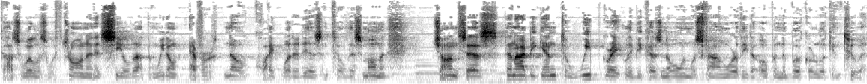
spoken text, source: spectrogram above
God's will is withdrawn and it's sealed up, and we don't ever know quite what it is until this moment. John says, Then I began to weep greatly because no one was found worthy to open the book or look into it.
